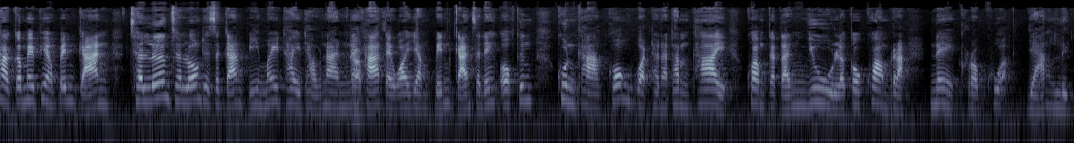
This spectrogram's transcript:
ค่ะ ก็ไม่เพียงเป็นการเฉลิมฉลองเทศกาลปีใหม่ไทยเท่านั้นนะคะ แต่ว่ายังเป็นการแสดงออกถึงคุณค่าของวัฒนธรรมไทย ความกตัญญูแล้วก็ความรักในครอบครัวอย่างลึก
